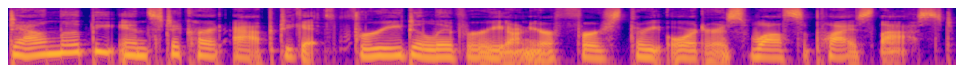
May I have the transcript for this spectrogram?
Download the Instacart app to get free delivery on your first three orders while supplies last.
